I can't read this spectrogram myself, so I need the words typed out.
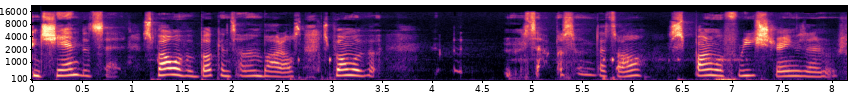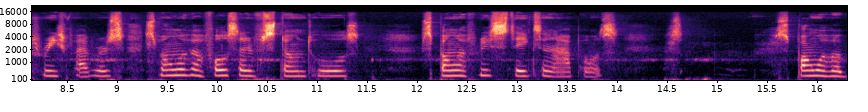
Enchanted set. Spell with a book and seven bottles. Spell with a. That's all. Spawn with three strings and three feathers. Spawn with a full set of stone tools. Spawn with three steaks and apples. S- Spawn with a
